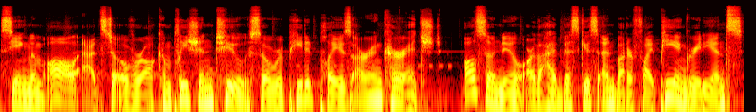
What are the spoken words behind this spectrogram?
seeing them all adds to overall completion too, so repeated plays are encouraged. Also new are the hibiscus and butterfly pea ingredients,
